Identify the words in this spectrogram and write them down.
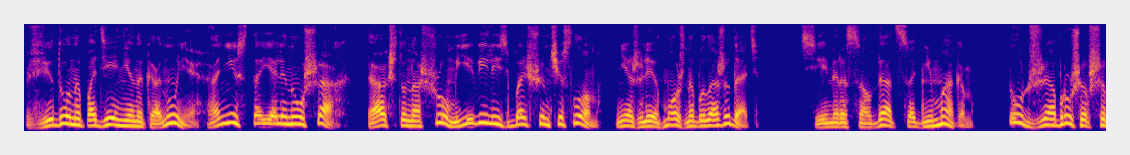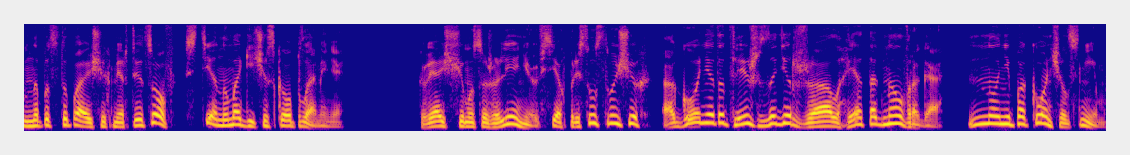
Ввиду нападения накануне они стояли на ушах, так что на шум явились большим числом, нежели можно было ожидать. Семеро солдат с одним магом. Тут же обрушившим на подступающих мертвецов стену магического пламени. К вящему сожалению всех присутствующих, огонь этот лишь задержал и отогнал врага, но не покончил с ним.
